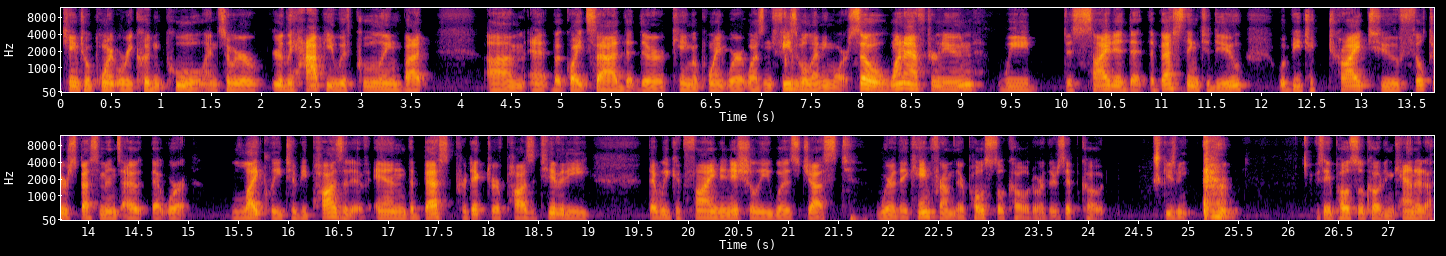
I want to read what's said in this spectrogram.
came to a point where we couldn't pool. And so we were really happy with pooling, but um, and, but quite sad that there came a point where it wasn't feasible anymore. So one afternoon, we decided that the best thing to do would be to try to filter specimens out that were likely to be positive. And the best predictor of positivity that we could find initially was just where they came from, their postal code or their zip code. Excuse me. we say postal code in Canada.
